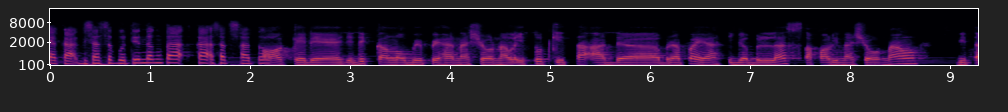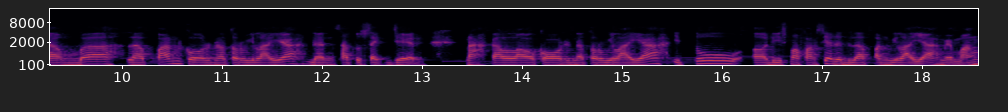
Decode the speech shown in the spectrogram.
ya kak? Bisa sebutin dong tak kak satu-satu. Oke deh. Jadi kalau BPH nasional itu kita ada berapa ya? 13 staf ahli nasional ditambah 8 koordinator wilayah dan satu sekjen. Nah, kalau koordinator wilayah itu uh, di Isma Farsi ada 8 wilayah memang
